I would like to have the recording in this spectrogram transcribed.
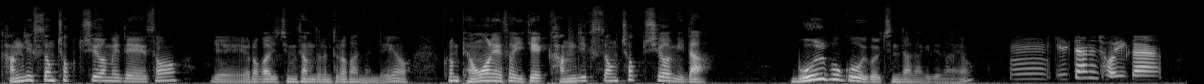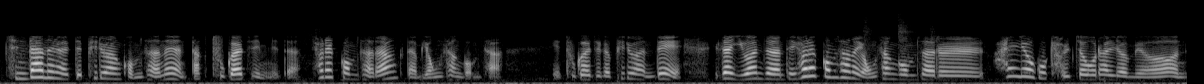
강직성 척추염에 대해서 예, 여러 가지 증상들은 들어봤는데요. 그럼 병원에서 이게 강직성 척추염이다. 뭘 보고 이걸 진단하게 되나요? 음, 일단은 저희가 진단을 할 때 필요한 검사는 딱 두 가지입니다. 혈액 검사랑 그다음 영상 검사. 예, 두 가지가 필요한데 일단 이 환자한테 혈액 검사나 영상 검사를 하려고 결정을 하려면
